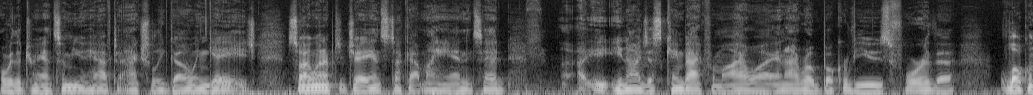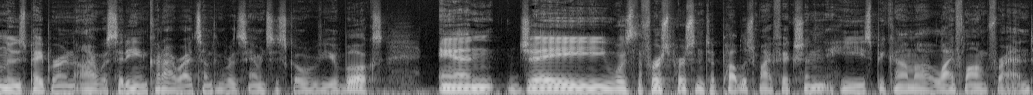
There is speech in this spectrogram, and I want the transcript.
over the transom. You have to actually go engage. So I went up to Jay and stuck out my hand and said, you know, I just came back from Iowa and I wrote book reviews for the local newspaper in Iowa City. And could I write something for the San Francisco Review of Books? And Jay was the first person to publish my fiction. He's become a lifelong friend,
